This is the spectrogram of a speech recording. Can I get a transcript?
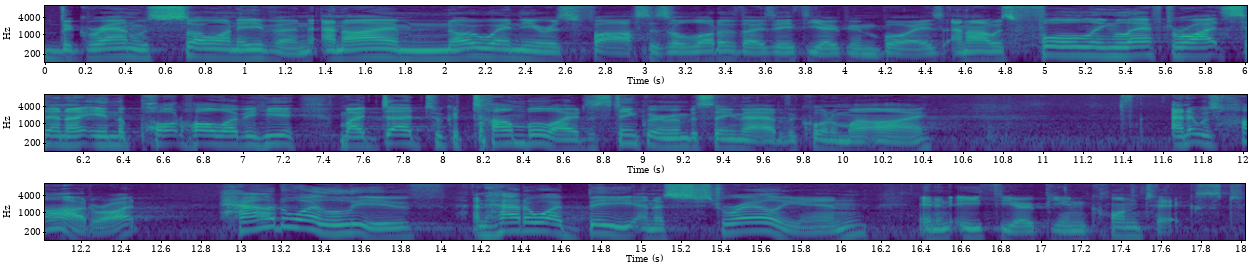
the ground was so uneven, and I am nowhere near as fast as a lot of those Ethiopian boys. And I was falling left, right, center in the pothole over here. My dad took a tumble. I distinctly remember seeing that out of the corner of my eye. And it was hard, right? How do I live and how do I be an Australian in an Ethiopian context?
